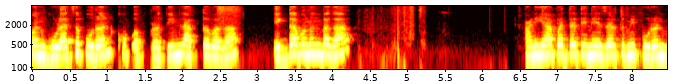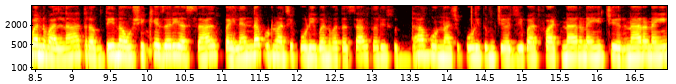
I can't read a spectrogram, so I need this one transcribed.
पण गुळाचं पुरण खूप अप्रतिम लागतं बघा. एकदा बनवून बघा. आणि या पद्धतीने जर तुम्ही पुरण बनवाल ना तर अगदी नवशिखे जरी असाल पहिल्यांदा पुरणाची पोळी बनवत असाल तरी सुद्धा पुरणाची पोळी तुमची अजिबात फाटणार नाही चिरणार नाही.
